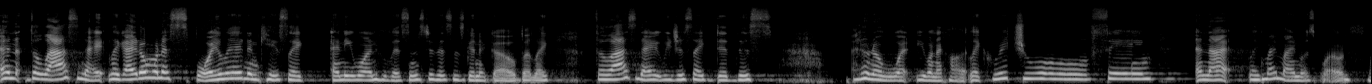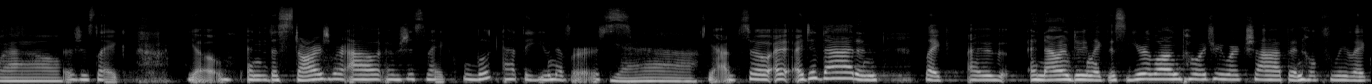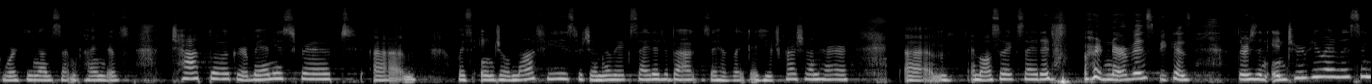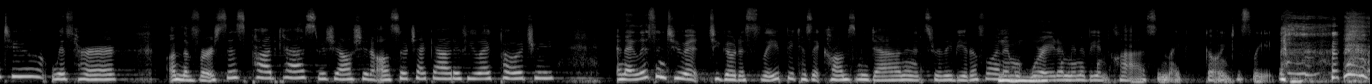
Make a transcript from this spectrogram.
And the last night, like I don't want to spoil it in case like anyone who listens to this is gonna go, but like the last night we just like did this, I don't know what you want to call it, like ritual thing. And that like my mind was blown. Wow. It was just like, yo. And the stars were out. I was just like, look at the universe. Yeah. yeah so I, I did that and like i and now i'm doing like this year long poetry workshop and hopefully like working on some kind of chapbook or manuscript um, with angel nafis which i'm really excited about because i have like a huge crush on her. Um, i'm also excited or nervous because there's an interview i listened to with her on the versus podcast which y'all should also check out if you like poetry and I listen to it to go to sleep because it calms me down and it's really beautiful. And Mhm. I'm worried I'm going to be in class and like going to sleep.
